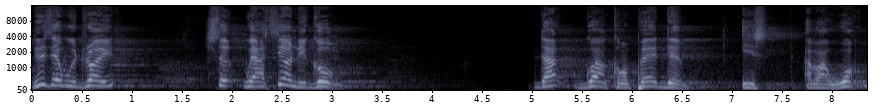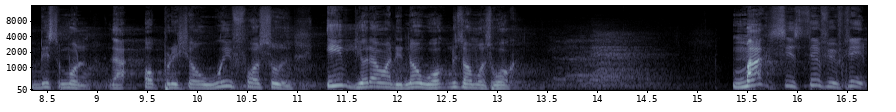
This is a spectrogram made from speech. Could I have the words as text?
did he say withdraw it? So we are still on the go. That go and compare them is our work this month, that operation win for souls. If the other one did not work, this one must work. Mark 16, 15.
